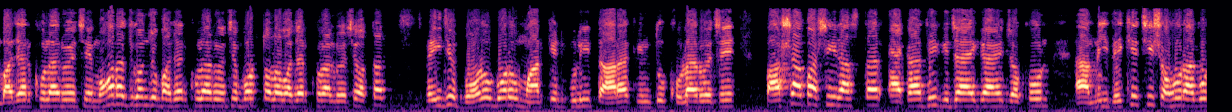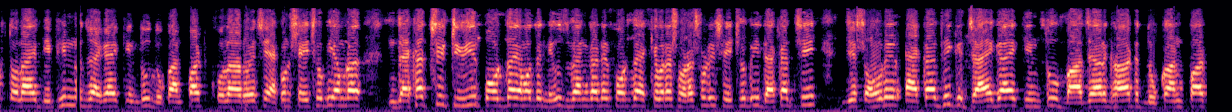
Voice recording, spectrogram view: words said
বাজার খোলা রয়েছে, মহারাজগঞ্জ বাজার খোলা রয়েছে, বটতলা বাজার খোলা রয়েছে, অর্থাৎ এই যে বড় বড় মার্কেটগুলি, তারা কিন্তু খোলা রয়েছে। পাশাপাশি রাস্তার একাধিক জায়গায় যখন আমি দেখেছি শহর আগরতলায় বিভিন্ন জায়গায় কিন্তু দোকানপাট খোলা রয়েছে। এখন সেই ছবি আমরা দেখাচ্ছি টিভির পর্দায়, আমাদের নিউজ ভ্যানগার্ডের পর্দায় একেবারে সরাসরি সেই ছবি দেখাচ্ছি যে শহরের একাধিক জায়গায় কিন্তু বাজার ঘাট দোকানপাট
